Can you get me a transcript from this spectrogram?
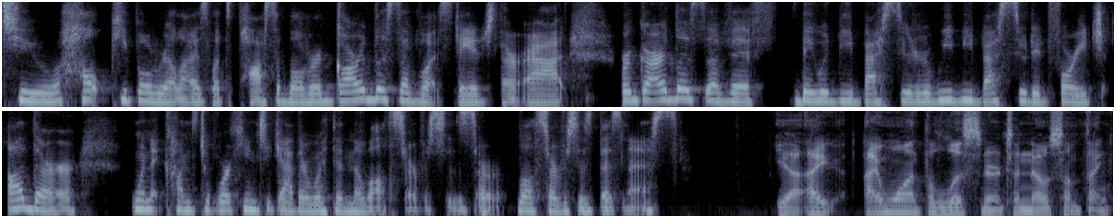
to help people realize what's possible, regardless of what stage they're at, regardless of if they would be best suited or we'd be best suited for each other when it comes to working together within the wealth services or wealth services business. Yeah, I, I want the listener to know something.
